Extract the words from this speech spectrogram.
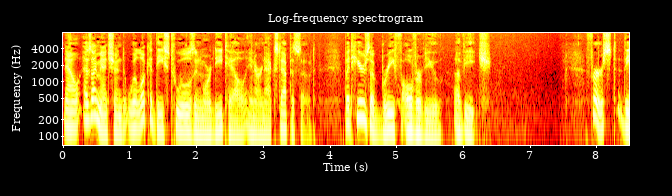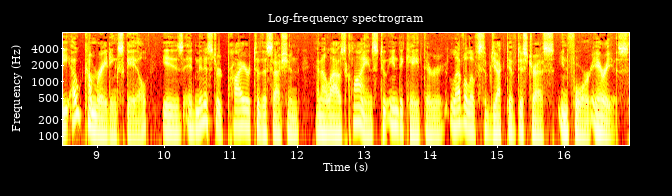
Now, as I mentioned, we'll look at these tools in more detail in our next episode, but here's a brief overview of each. First, the outcome rating scale is administered prior to the session and allows clients to indicate their level of subjective distress in four areas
